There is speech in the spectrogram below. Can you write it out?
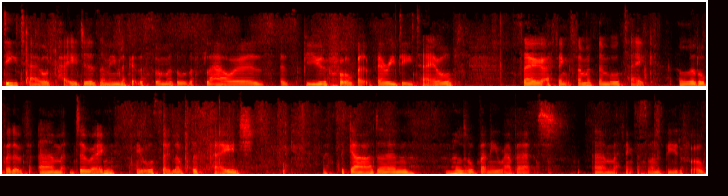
detailed pages. I mean, look at this one with all the flowers. It's beautiful, but very detailed. So I think some of them will take a little bit of um, doing. I also love this page with the garden and the little bunny rabbit. Um, I think this one's beautiful.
